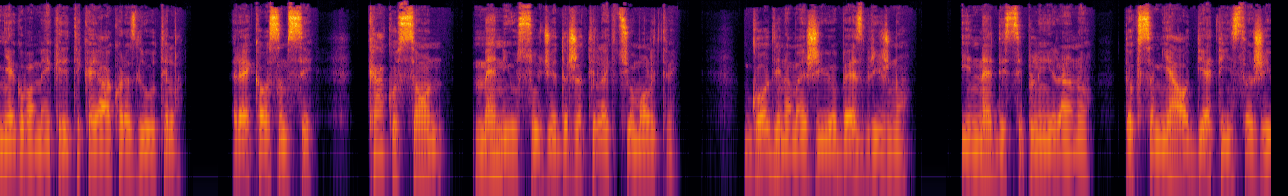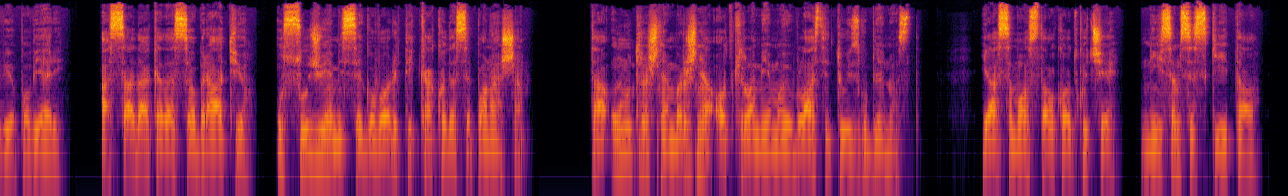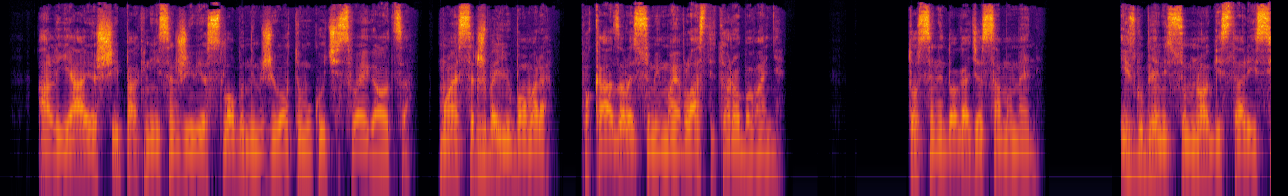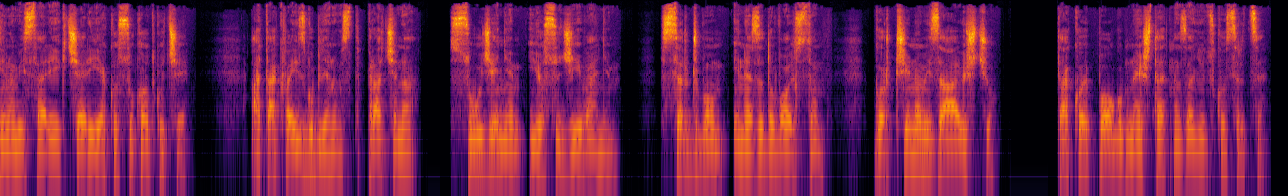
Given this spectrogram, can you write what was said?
Njegova me je kritika jako razljutila. Rekao sam si, kako se on meni usuđuje držati lekciju o molitvi? Godinama je živio bezbrižno i nedisciplinirano dok sam ja od djetinjstva živio po vjeri. A sada kada se obratio, usuđuje mi se govoriti kako da se ponašam. Ta unutrašnja mržnja otkrila mi je moju vlastitu izgubljenost. Ja sam ostao kod kuće, nisam se skitao, ali ja još ipak nisam živio slobodnim životom u kući svojega oca. Moja sržba i ljubomora pokazale su mi moje vlastito robovanje. To se ne događa samo meni. Izgubljeni su mnogi stariji sinovi i starije kćeri iako su kod kuće, a takva izgubljenost praćena suđenjem i osuđivanjem, srđbom i nezadovoljstvom, gorčinom i zavišću, tako je pogubna i štetna za ljudsko srce.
